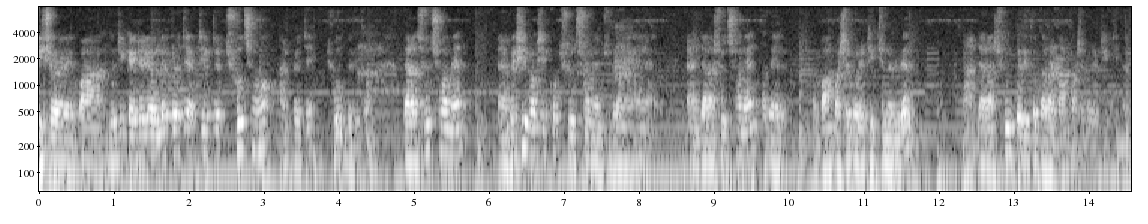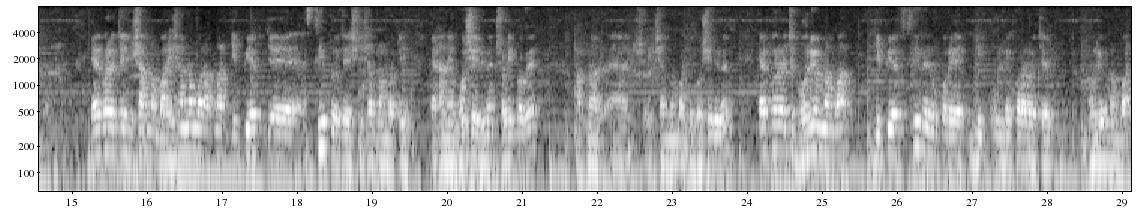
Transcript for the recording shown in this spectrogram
বিষয় বা দুটি ক্রাইটেরিয়া উল্লেখ রয়েছে। একটি হচ্ছে সুদ সহ আর একটি হচ্ছে সুদ ব্যতীত। যারা সুদ সহ নেন বেশিরভাগ শিক্ষক সুদ সহ নেন সুতরাং যারা সুদ সহ নেন তাদের বাম পাশে করে ঠিক চিহ্ন দিবেন, আর যারা সুদ ব্যতীত তারা বাম পাশে করে ঠিক চিহ্ন দেবেন। এরপরে হচ্ছে হিসাব নম্বর। হিসাব নম্বর আপনার জিপিএফ যে স্লিপ রয়েছে, সেই হিসাব নম্বরটি এখানে বসিয়ে দেবেন সঠিকভাবে। আপনার হিসাব নম্বরটি বসিয়ে দেবেন। এরপরে হচ্ছে ভলিউম নাম্বার। জিপিএফ স্লিপের উপরে লিখ- উল্লেখ করা রয়েছে ভলিউম নাম্বার,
